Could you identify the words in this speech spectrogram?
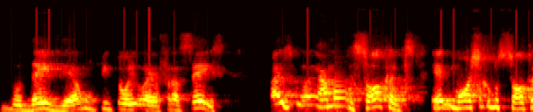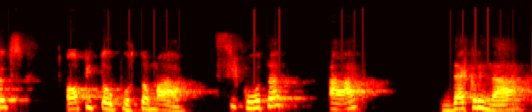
do David, é um pintor é, francês, mas a morte de Sócrates, ele mostra como Sócrates optou por tomar cicuta a declinar,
